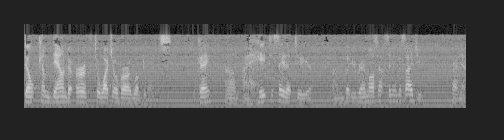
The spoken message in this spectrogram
don't come down to earth to watch over our loved ones. Okay? Um, I hate to say that to you, um, but your grandma's not sitting beside you right now.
